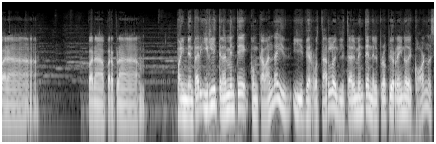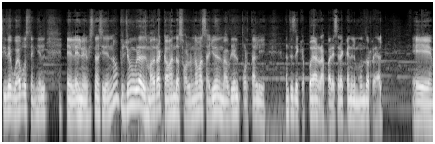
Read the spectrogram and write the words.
para, para, para, para, para intentar ir literalmente con Cabanda y, y, derrotarlo literalmente en el propio reino de Korn. Así de huevos tenía el, el, el Mephiston así de, no, pues yo me voy a desmadrar a Cabanda solo, nada más ayúdenme a abrir el portal y antes de que pueda reaparecer acá en el mundo real. Eh,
